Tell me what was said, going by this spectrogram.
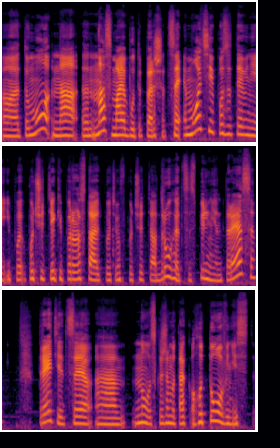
Е, Тому на е, нас має бути перше це емоції позитивні і почуття, які переростають потім в почуття. Друге це спільні інтереси. Третє це, е, ну скажімо так, готовність,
